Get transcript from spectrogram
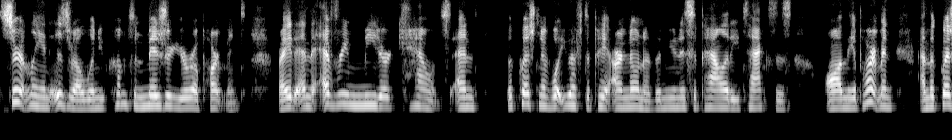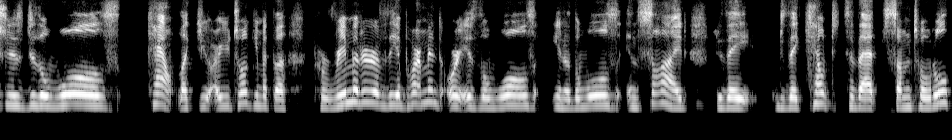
certainly in Israel, when you come to measure your apartment, right, and every meter counts, and the question of what you have to pay Arnona, the municipality taxes on the apartment, and the question is, do the walls count? Like, do you, are you talking about the perimeter of the apartment, or is the walls, you know, the walls inside? Do they do they count to that sum total,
